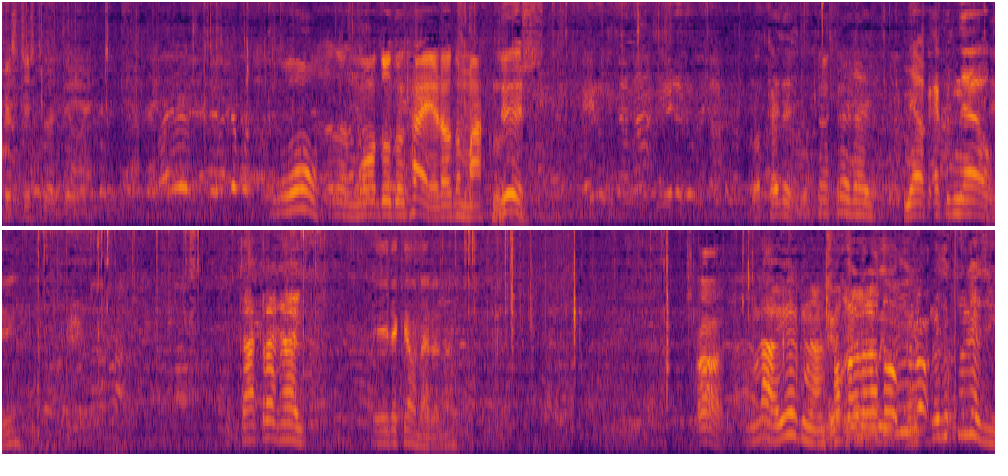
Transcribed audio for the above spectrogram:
টেস্ট টেস্ট করে দিই। মদ তো খায় এটা তো মাখলো বেশ কাঁকড়া খাই। এইটা কেমন এটা না না এ না সকালবেলা তো এই যে খুলেছি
